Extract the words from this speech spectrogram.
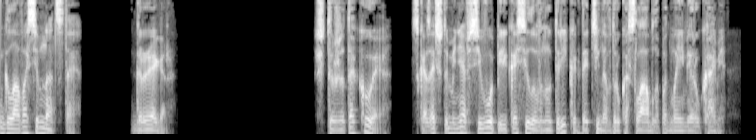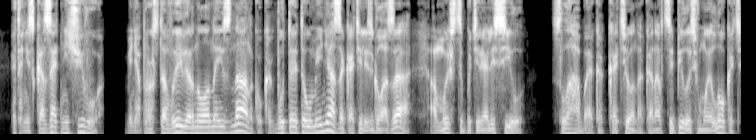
Глава 17. Грегор. Что же такое? Сказать, что меня всего перекосило внутри, когда Тина вдруг ослабла под моими руками. Это не сказать ничего. Меня просто вывернуло наизнанку, как будто это у меня закатились глаза, а мышцы потеряли силу. Слабая, как котенок, она вцепилась в мой локоть,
